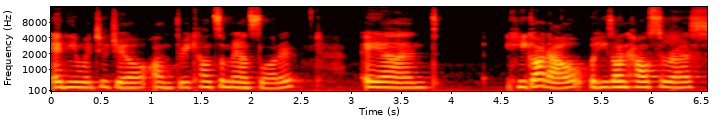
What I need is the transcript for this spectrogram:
and he went to jail on three counts of manslaughter. And he got out but he's on house arrest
